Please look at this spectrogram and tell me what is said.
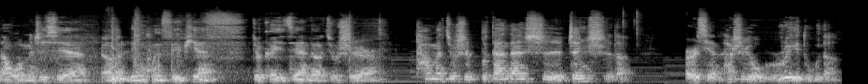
那我们这些呃灵魂碎片，就可以见的，就是他们就是不单单是真实的，而且它是有锐度的，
